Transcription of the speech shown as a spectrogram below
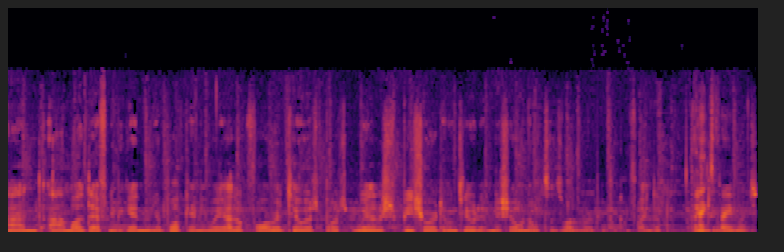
and um, I'll definitely be getting your book anyway. I look forward to it, but we'll be sure to include it in the show notes as well, where people can find it. Thank Thanks you. very much.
